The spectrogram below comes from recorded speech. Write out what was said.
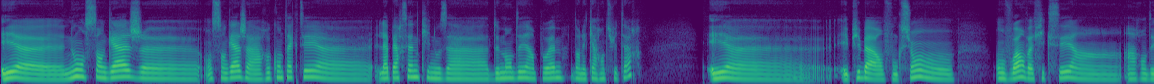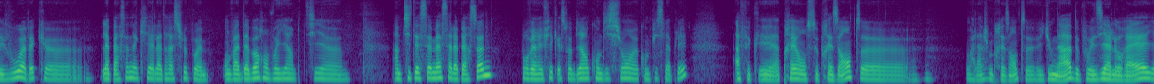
Et euh, nous, on s'engage, euh, on s'engage à recontacter euh, la personne qui nous a demandé un poème dans les 48 heures. Et, et puis, bah, en fonction, on, voit, on va fixer un, un rendez-vous avec la personne à qui elle adresse le poème. On va d'abord envoyer un petit, un petit SMS à la personne pour vérifier qu'elle soit bien en condition qu'on puisse l'appeler. Après, on se présente. voilà, je me présente, Yuna, de Poésie à l'oreille.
